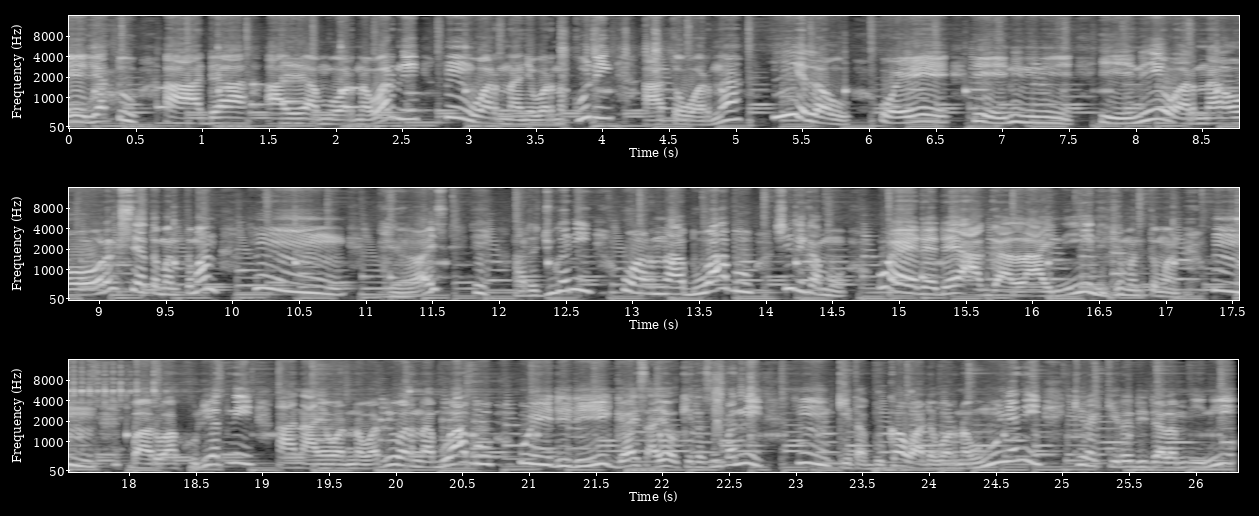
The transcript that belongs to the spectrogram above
Eh, lihat tuh. Ada ayam warna-warni. Hmm, warnanya warna kuning atau warna yellow. Weh, eh, ini nih nih. Ini warna orange ya, teman-teman. Hmm, guys, eh ada juga nih warna abu-abu. Sini kamu. Weh, dede agak lain ini, teman-teman. Hmm, baru aku lihat nih anak ayam warna-warni warna abu-abu. Wih, Didi, guys, ayo kita simpan nih. Hmm, kita buka wadah warna ungunya nih. Kira-kira di dalam ini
